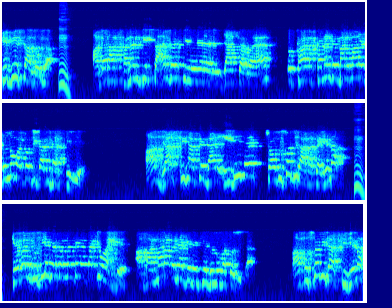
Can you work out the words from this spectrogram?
कि बीस साल होगा? हम्म। अगर आप खनन की साहब की जाँच कर रहे हैं तो खनन के बाद हमारे डुल्लू बट्टो जी का भी जाँच कीजिए। आप जाँच की आपके दायरे ईडी में चौबीसों जिला आना चाहिए ना। हम्म। केवल यूपीए गठबंधन के नेता क्यों आएँगे? आप बागमारा में जाके देखिए दुल्लू बट्टो जी का आप उसमें भी जाँच कीजिए ना।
